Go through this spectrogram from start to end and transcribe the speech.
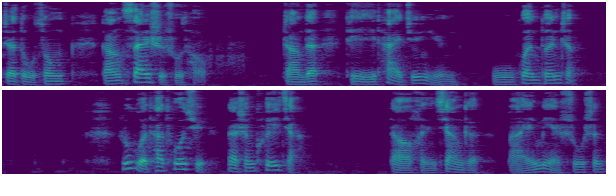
这杜松刚三十出头，长得体态均匀，五官端正。如果他脱去那身盔甲，倒很像个白面书生。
